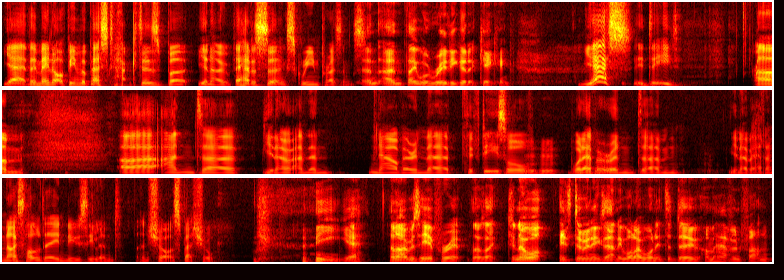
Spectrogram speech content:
yeah they may not have been the best actors but you know they had a certain screen presence And, and they were really good at kicking. Yes, indeed. Um, uh, and uh, you know, and then now they're in their fifties or whatever, and um, you know, they had a nice holiday in New Zealand and shot a special. yeah. And I was here for it. I was like, do you know what? It's doing exactly what I want it to do. I'm having fun.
